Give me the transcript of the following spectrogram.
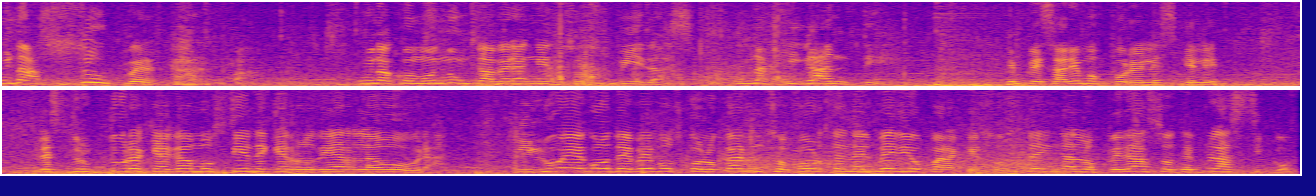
una super carpa. Una como nunca verán en sus vidas. Una gigante. Empezaremos por el esqueleto. La estructura que hagamos tiene que rodear la obra. Y luego debemos colocar un soporte en el medio para que sostengan los pedazos de plástico,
